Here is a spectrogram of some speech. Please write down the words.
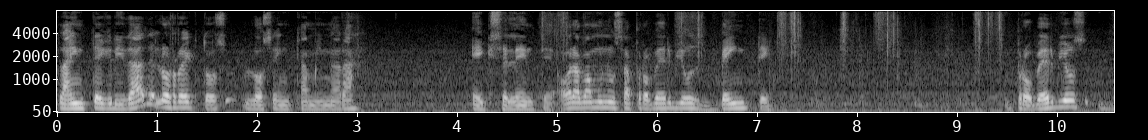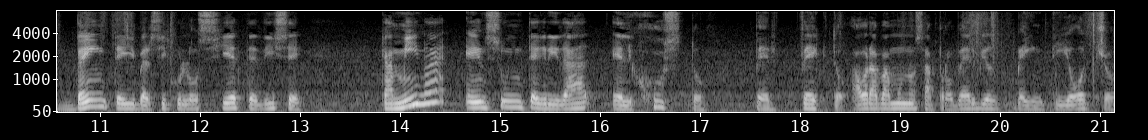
La integridad de los rectos los encaminará. Excelente. Ahora vámonos a Proverbios 20. Proverbios 20 y versículo 7 dice, camina en su integridad el justo. Perfecto. Ahora vámonos a Proverbios 28.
